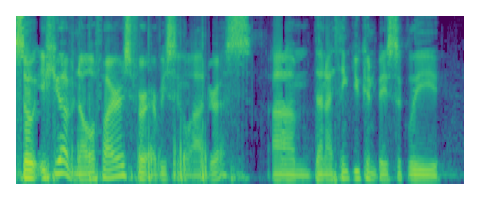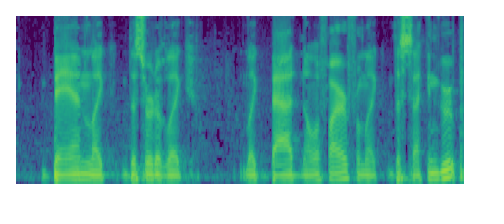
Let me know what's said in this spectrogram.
so if you have nullifiers for every single address, um, then I think you can basically ban like the sort of like like bad nullifier from like the second group.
